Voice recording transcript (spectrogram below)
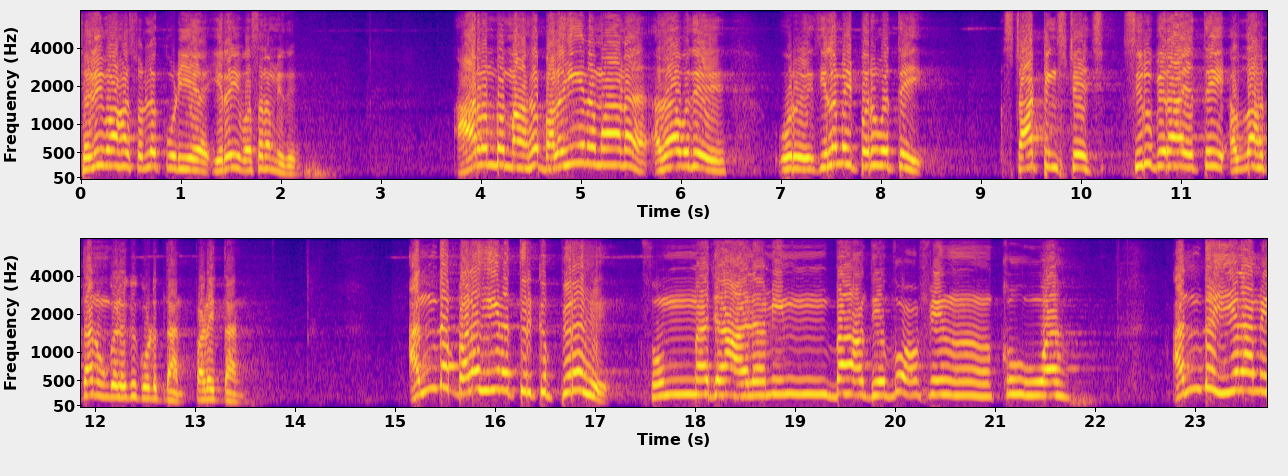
தெளிவாக சொல்லக்கூடிய இறை வசனம் இது. ஆரம்பமாக பலகீனமான அதாவது ஒரு இளமை பருவத்தை ஸ்டார்டிங் ஸ்டேஜ் சிறுபிராயத்தை அல்லாஹ் தான் உங்களுக்கு கொடுத்தான் படைத்தான். அந்த பலகீனத்திற்கு பிறகு அந்த இயலாமை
